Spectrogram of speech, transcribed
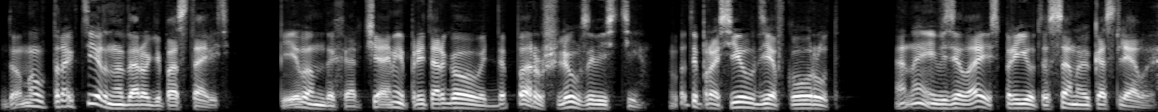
Думал, трактир на дороге поставить. Пивом да харчами приторговывать, да пару шлюх завести. Вот и просил девку у Рут. Она и взяла из приюта самую костлявую.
